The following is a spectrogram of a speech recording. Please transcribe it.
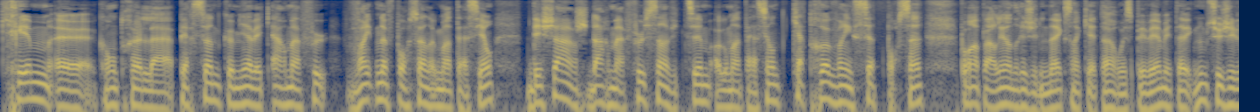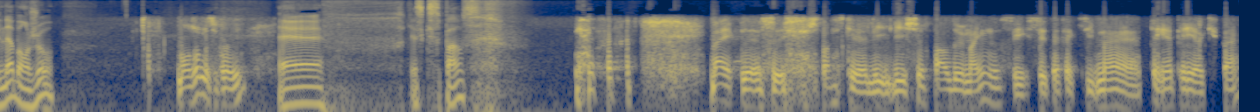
crimes euh, contre la personne commis avec arme à feu 29% d'augmentation, décharge d'armes à feu sans victime augmentation de 87% Pour en parler, André Gélinex, enquêteur au SPVM, est avec nous. Monsieur Gélina, bonjour. Bonjour, Monsieur Fabi. Euh, Qu'est-ce qui se passe? je pense que les, chiffres parlent d'eux-mêmes. C'est effectivement très préoccupant.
